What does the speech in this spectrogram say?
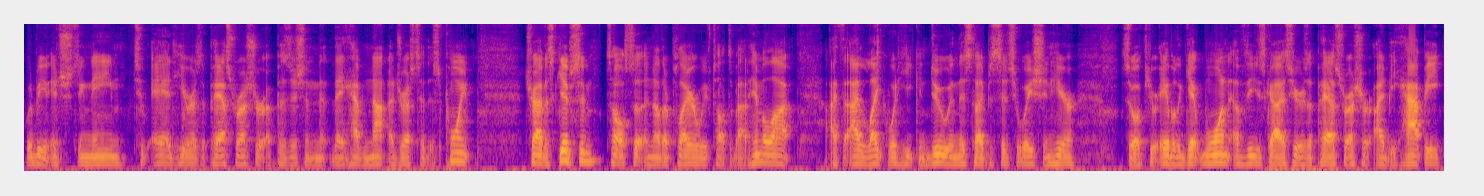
would be an interesting name to add here as a pass rusher, a position that they have not addressed to this point. Trevis Gipson, Tulsa, another player. We've talked about him a lot. I, th- I, like what he can do in this type of situation here. So if you're able to get one of these guys here as a pass rusher, I'd be happy.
